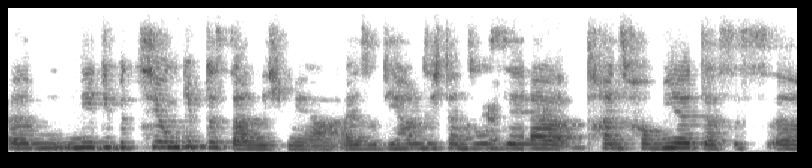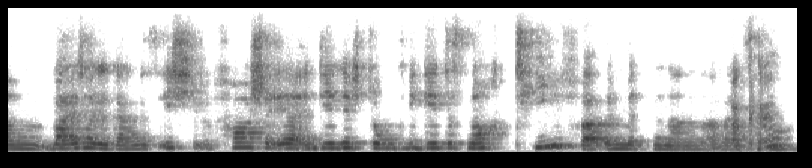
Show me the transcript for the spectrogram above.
Ähm, nee, die Beziehung gibt es dann nicht mehr. Also die haben sich dann so sehr transformiert, dass es ähm, weitergegangen ist. Ich forsche eher in die Richtung, wie geht es noch tiefer im Miteinander, okay. du?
